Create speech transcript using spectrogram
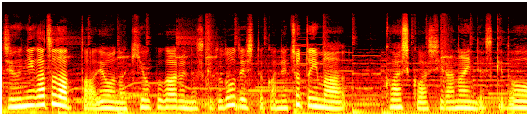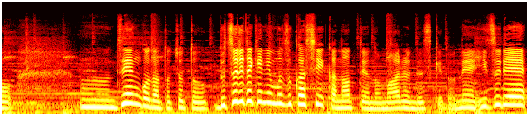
12月だったような記憶があるんですけどどうでしたかね？ちょっと今詳しくは知らないんですけどうん前後だとちょっと物理的に難しいかなっていうのもあるんですけどね。いずれ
